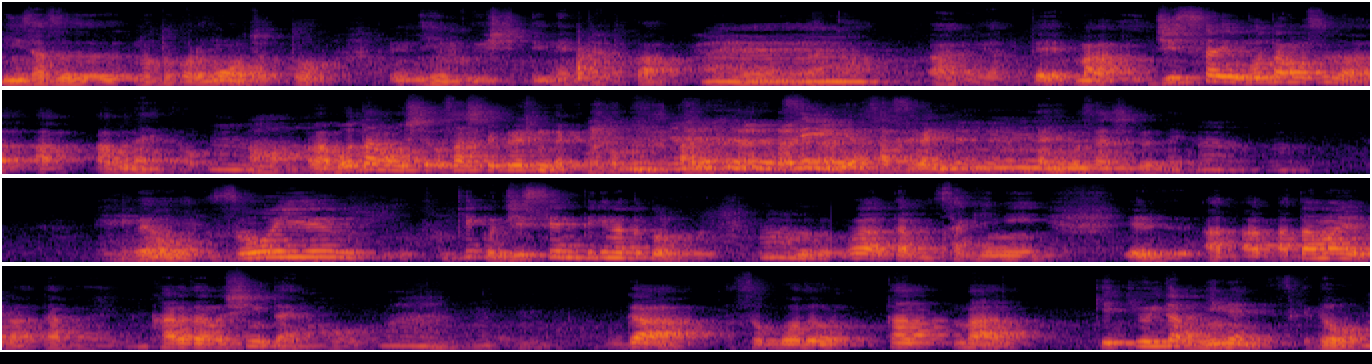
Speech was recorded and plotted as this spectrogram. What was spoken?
うん。印刷のところもちょっとインクして練ったりとかうんなんかあのやってまあ実際ボタンを押すのはあ危ないからう。ん。あまあ、ボタンを押して押させてくれるんだけど あの整備はさすがに何もさせてくれないけど。でもそういう結構実践的なところは多分先にああ頭よりかは多分体の身体の方がそこでたまあ結局いたのは2年ですけど、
